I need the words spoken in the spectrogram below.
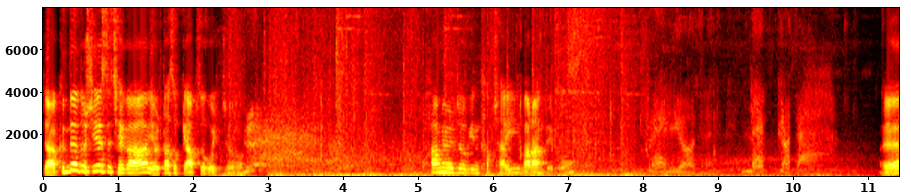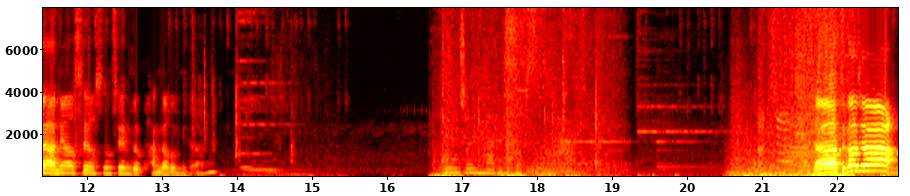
자 근데도 CS 제가 15개 앞서고 있죠 파멸적인 탑 차이 말 안 되고 벨리오들은 내 거다. 예, 안녕하세요, 선생님들 없습니다. 자, 들어가자!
